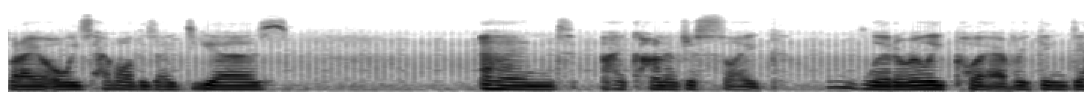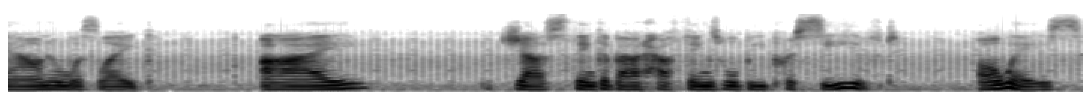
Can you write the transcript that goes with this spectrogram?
but I always have all these ideas and I kind of just like literally put everything down and was like I just think about how things will be perceived always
